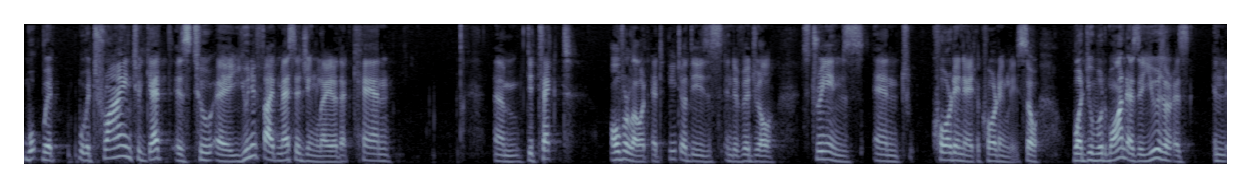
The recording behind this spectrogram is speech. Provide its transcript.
what we're what we're trying to get is to a unified messaging layer that can um, detect overload at each of these individual streams and coordinate accordingly. So what you would want as a user is, in,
